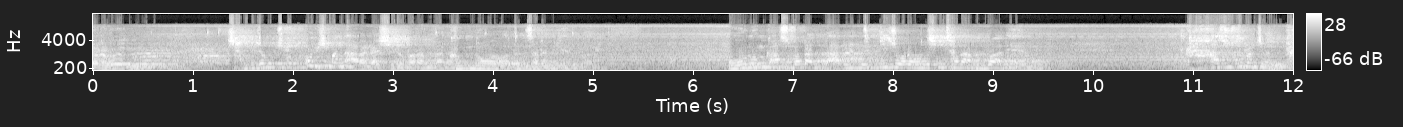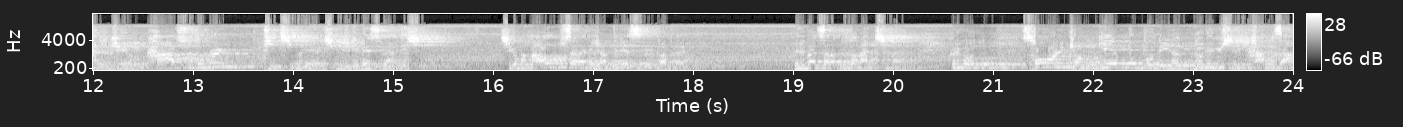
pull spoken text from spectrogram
여러분, 점점 조금씩만 알아가시길 바랍니다. 금동은 어떤 사람이 되는 거예요. 오는 가수마다 나를 듣기 좋아라고 칭찬하는 거 아니에요. 가수들을 저는 가르쳐요. 가수들을 티칭을 해요. 지금 이렇게 레슨을 하듯이. 지금 아홉 사람이 저한테 레슨을 받아요. 일반 사람들도 많지만. 그리고 서울 경기에 분포되어 있는 누리교실 강사.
